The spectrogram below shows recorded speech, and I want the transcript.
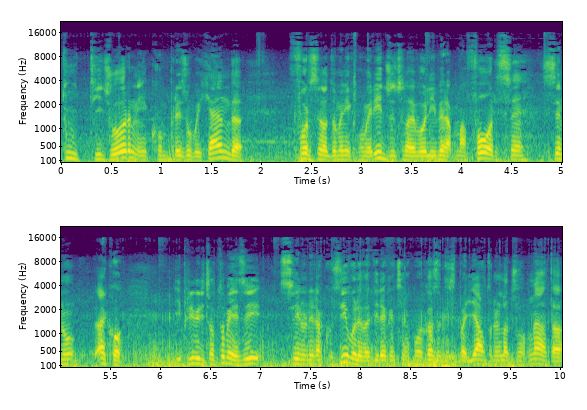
tutti i giorni, compreso weekend, forse la domenica pomeriggio ce l'avevo libera, ma forse, se non, ecco, i primi 18 mesi, se non era così, voleva dire che c'era qualcosa di sbagliato nella giornata.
